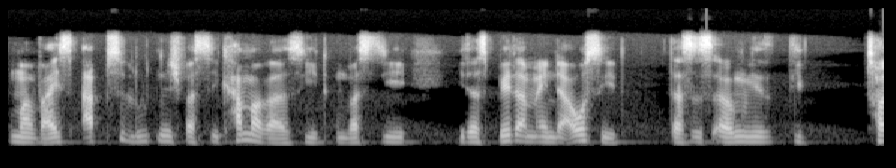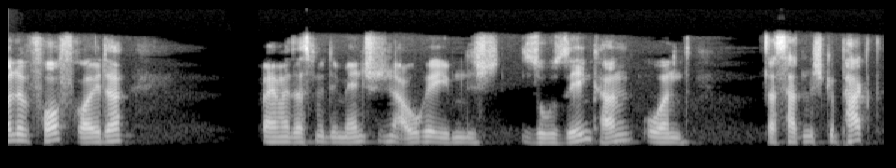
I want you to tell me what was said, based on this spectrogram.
Und man weiß absolut nicht, was die Kamera sieht und was die, wie das Bild am Ende aussieht. Das ist irgendwie die tolle Vorfreude, weil man das mit dem menschlichen Auge eben nicht so sehen kann. Und das hat mich gepackt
